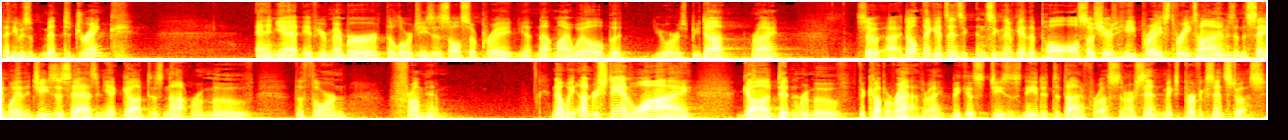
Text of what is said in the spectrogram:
that he was meant to drink. And yet, if you remember, the Lord Jesus also prayed, Yet not my will, but yours be done, right? So I don't think it's insignificant that Paul also shares he prays three times in the same way that Jesus has, and yet God does not remove the thorn from him. Now, we understand why God didn't remove the cup of wrath, right? Because Jesus needed to die for us in our sin. It makes perfect sense to us.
